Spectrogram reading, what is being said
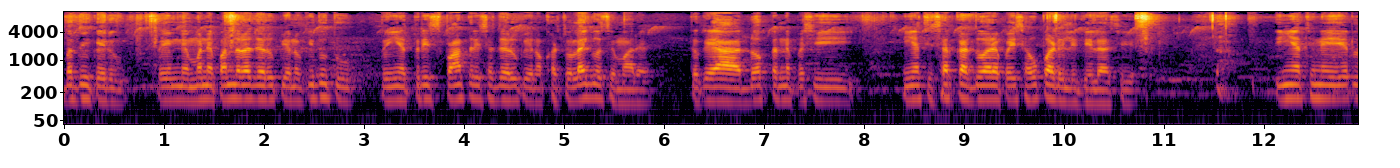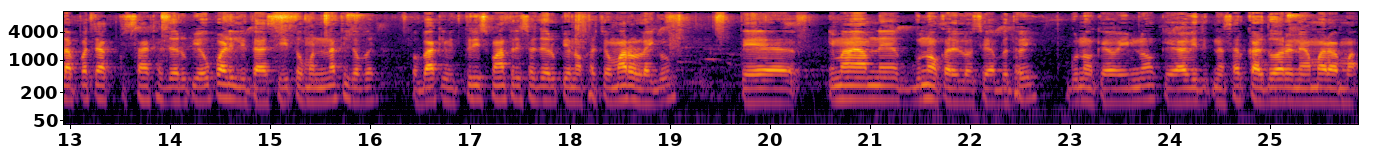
બધું કર્યું. તો એમને મને પંદર હજાર રૂપિયાનું કીધું હતું તો અહીંયા ત્રીસ, પાંત્રીસ હજાર રૂપિયાનો ખર્ચો લાગ્યો છે મારે. તો કે આ ડૉક્ટરને પછી અહીંયાથી સરકાર દ્વારા પૈસા ઉપાડી લીધેલા છે. અહીંયાથી ને એટલા પચાસ, સાઠ હજાર રૂપિયા ઉપાડી લીધા છે, એ તો મને નથી ખબર. તો બાકી ત્રીસ, પાંત્રીસ હજાર રૂપિયાનો ખર્ચો મારો લાગ્યો. તે એમાં અમને ગુનો કરેલો છે આ બધો ગુનો કહેવાય એમનો કે આવી રીતના સરકાર દ્વારા ને અમારા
